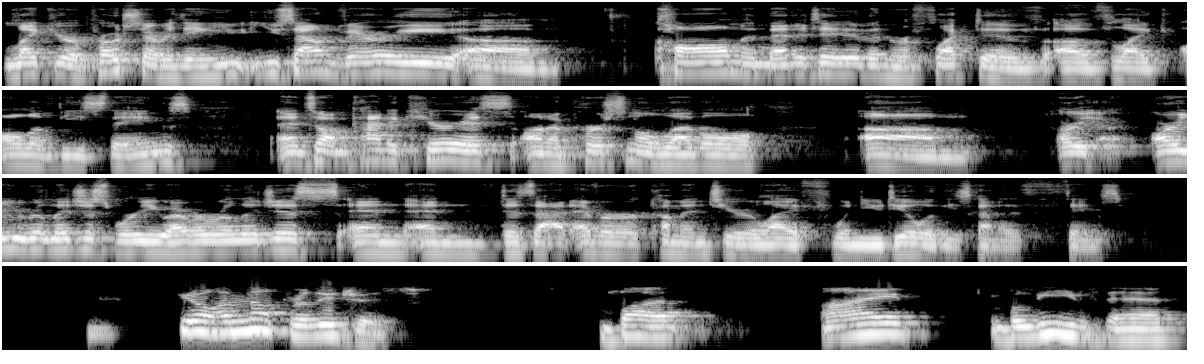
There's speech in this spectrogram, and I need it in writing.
like your approach to everything. You you sound very um, calm and meditative and reflective of like all of these things. And so I'm kind of curious on a personal level. Um, are are you religious? Were you ever religious? And and does that ever come into your life when you deal with these kind of things? You know, I'm not religious, but I believe that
